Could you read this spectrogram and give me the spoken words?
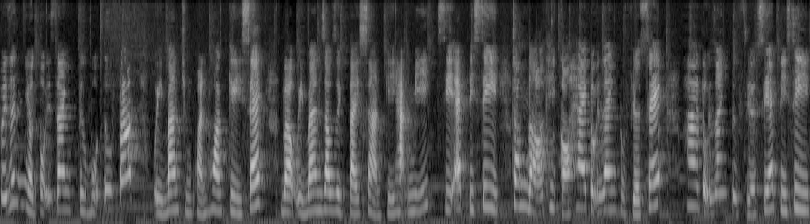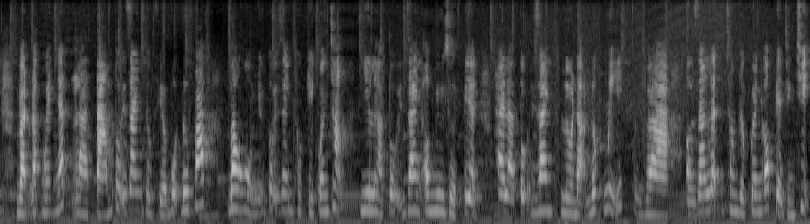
với rất nhiều tội danh từ Bộ Tư pháp, Ủy ban Chứng khoán Hoa Kỳ SEC và Ủy ban Giao dịch Tài sản Kỳ hạn Mỹ CFTC. Trong đó thì có hai tội danh từ phía SEC, hai tội danh từ phía CFTC và đặc biệt nhất là 8 tội danh từ phía Bộ Tư pháp, bao gồm những tội danh cực kỳ quan trọng như là tội danh âm mưu rửa tiền hay là tội danh lừa đảo nước Mỹ và ở gian lận trong việc quyên góp tiền chính trị.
